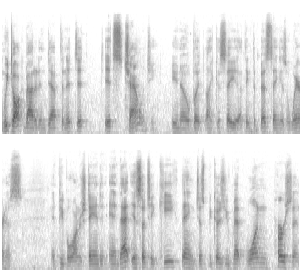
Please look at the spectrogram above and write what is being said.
we talk about it in depth, and it's it, it's challenging, you know. But like I say, I think the best thing is awareness, and people understand, and, and that is such a key thing. Just because you've met one person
